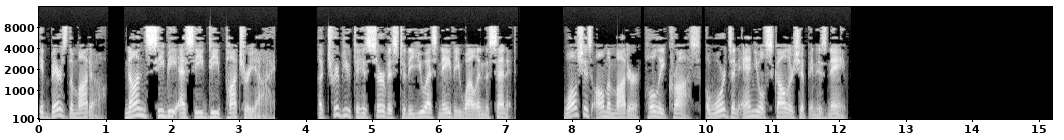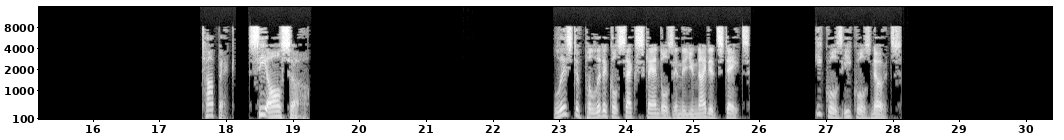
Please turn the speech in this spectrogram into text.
It bears the motto, Non sibi sed patriae, a tribute to his service to the U.S. Navy while in the Senate. Walsh's alma mater, Holy Cross, awards an annual scholarship in his name. See also. List of political sex scandals in the United States. Notes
